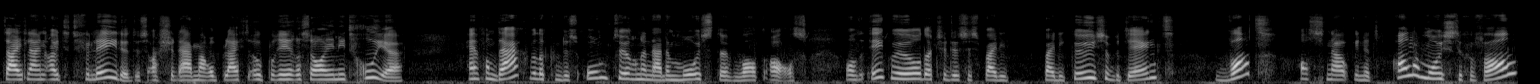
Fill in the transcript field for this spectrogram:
tijdlijn uit het verleden. Dus als je daar maar op blijft opereren, zal je niet groeien. En vandaag wil ik hem dus omturnen naar de mooiste wat als. Want ik wil dat je dus eens bij die, bij die keuze bedenkt wat als nou in het allermooiste geval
